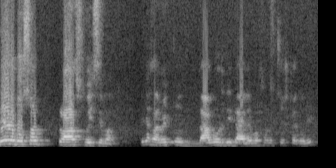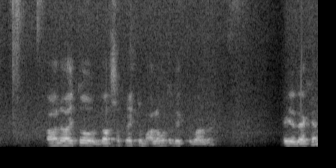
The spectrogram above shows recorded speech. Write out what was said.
দেড় বছর প্লাস হয়েছে মাত্র। ঠিক আছে? আমি একটু দাবর দিয়ে ডালে বসানোর চেষ্টা করি। তাহলে হয়তো দর্শকরা একটু ভালো মতো দেখতে পারবে। এই যে দেখেন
